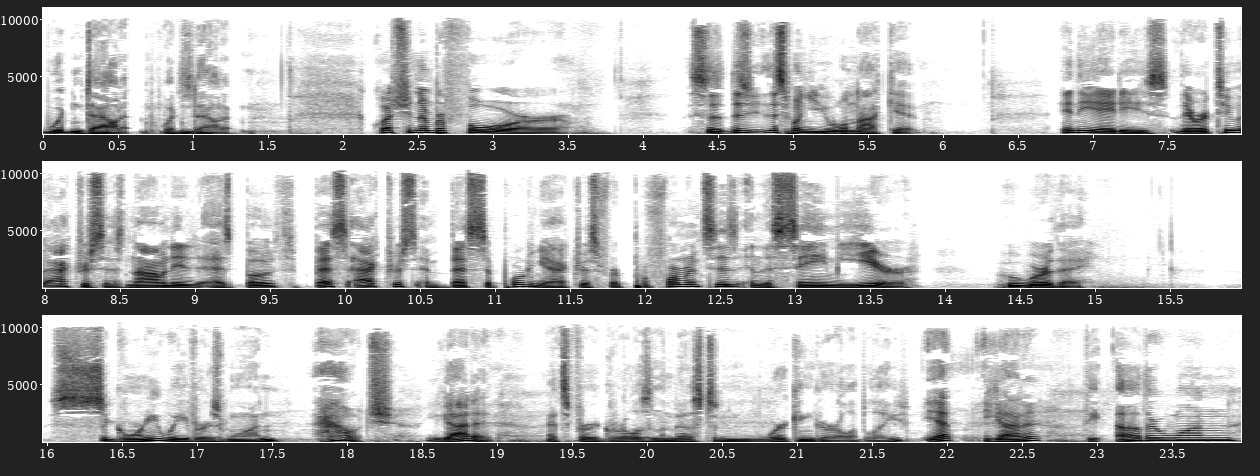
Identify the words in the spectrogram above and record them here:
wouldn't doubt it. Wouldn't doubt it. Question number four. This is this, this one you will not get. In the 80s, there were two actresses nominated as both Best Actress and Best Supporting Actress for performances in the same year. Who were they? Sigourney Weaver's one. Ouch. You got it. That's for Gorillas in the Mist and Working Girl, I believe. Yep, you got it. The other one,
